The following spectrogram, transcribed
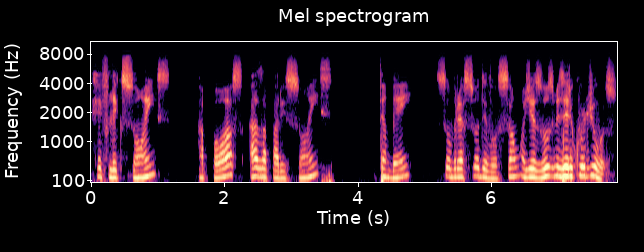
reflexões após as aparições e também sobre a sua devoção a Jesus misericordioso.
